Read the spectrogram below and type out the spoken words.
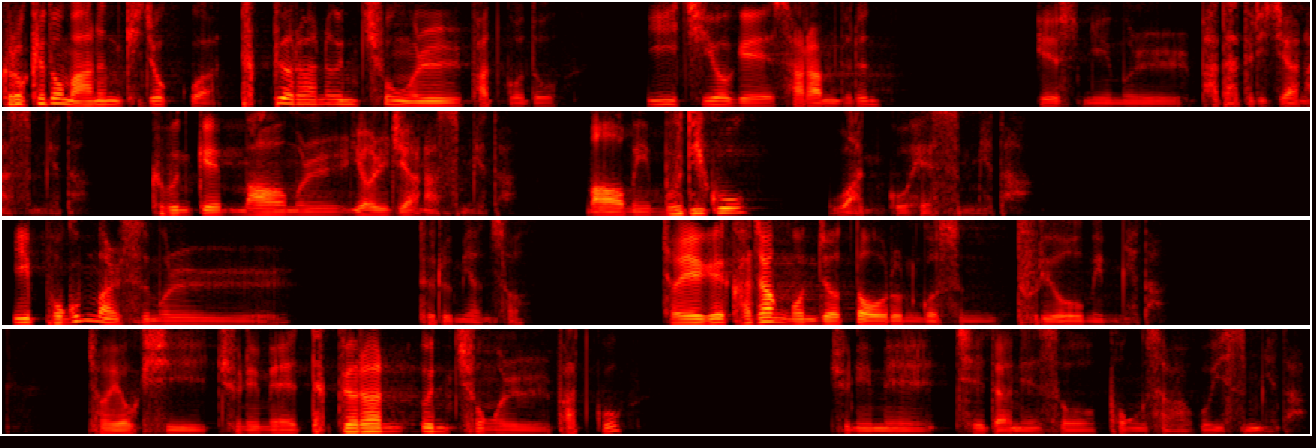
그렇게도 많은 기적과 특별한 은총을 받고도 이 지역의 사람들은 예수님을 받아들이지 않았습니다. 그분께 마음을 열지 않았습니다. 마음이 무디고 완고했습니다. 이 복음 말씀을 들으면서 저에게 가장 먼저 떠오른 것은 두려움입니다. 저 역시 주님의 특별한 은총을 받고 주님의 재단에서 봉사하고 있습니다.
